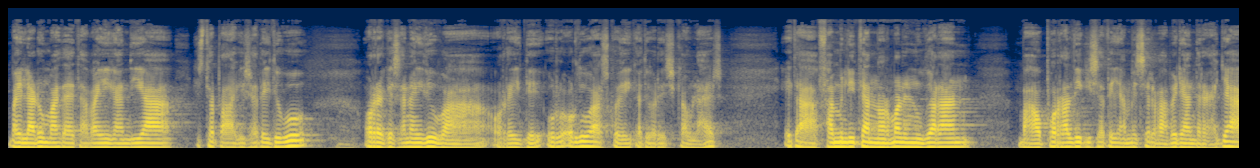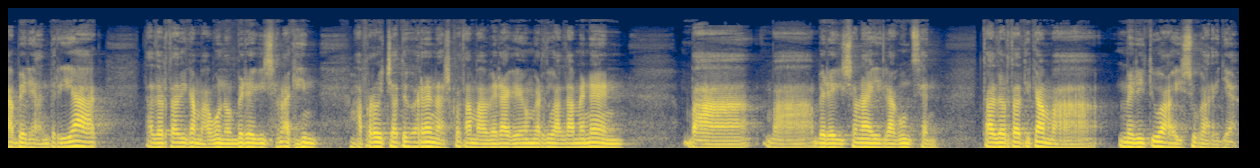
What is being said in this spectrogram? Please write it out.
bai larun bat eta bai gandia estropadak izate ditugu, horrek esan nahi du, ba, horrei ordu asko dedikatu behar dizkaula, ez? Eta familitan normalen udaran, ba, oporraldik izatean bezala, ba, bere andregaia, bere andriak, eta dortatik, ba, bueno, bere gizonakin aprobetsatu berren askotan, ba, berak egon berdu aldamenen, ba, ba, bere gizonai laguntzen. talde hortatik ba, meritua izugarria.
